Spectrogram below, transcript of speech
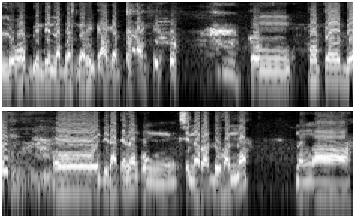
loob and then labas na rin kaagad tayo. kung po pwede o hindi natin lang kung sinaraduhan na ng ah,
